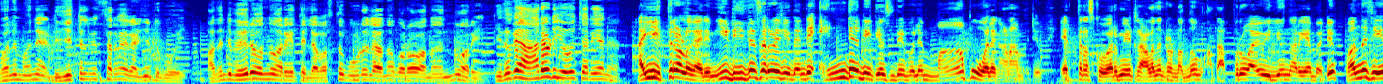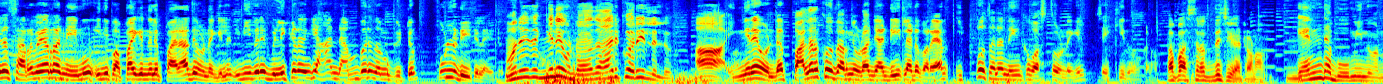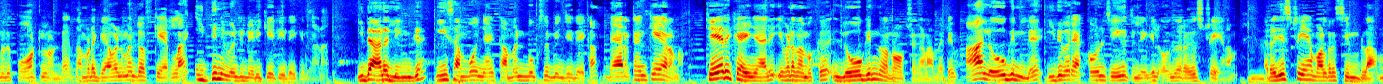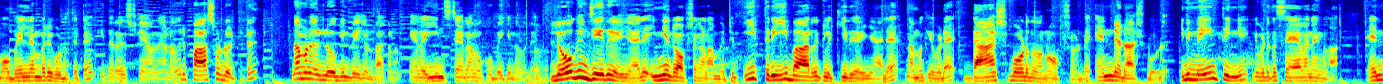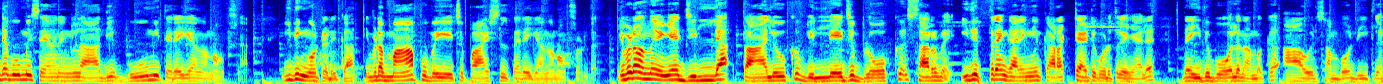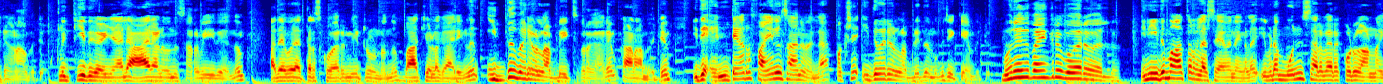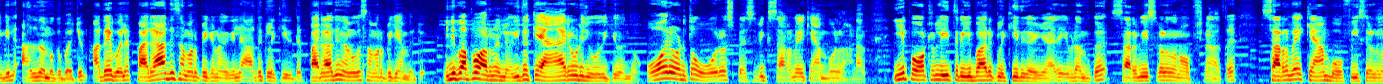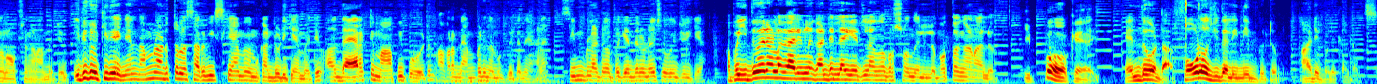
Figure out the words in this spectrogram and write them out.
മോനെ മോനെ digital survey കഴിഞ്ഞിട്ട് പോയി. അതിന്റെ പേരും ഒന്നും അറിയത്തില്ല. വസ്തു കൂടുതലാണോ കുറവാണോ എന്നും അറിയില്ല. ഇതൊക്കെ ആരോട് ചോദിച്ചറിയാനാ? അയ്യ ഇത്രയുള്ള കാര്യം. ഈ ഡിജിറ്റൽ സർവേ ചെയ്തതിന്റെ എന്റെ ഡീറ്റെയിൽസ് ഇതേപോലെ മാപ്പ് പോലെ കാണാൻ പറ്റും. എത്ര സ്ക്വയർ മീറ്റർ അളന്നിട്ടുണ്ടെന്നും അത് അപ്രൂവ് ആയോ ഇല്ലയോ എന്ന് അറിയാൻ പറ്റും. വന്ന് ചെയ്ത സർവേയുടെ നെയിമും ഇനി പപ്പായ്ക്ക് എന്തെങ്കിലും പരാതി ഉണ്ടെങ്കിലും ഇനി ഇവരെ വിളിക്കണമെങ്കിൽ ആ നമ്പർ നമുക്ക് കിട്ടും ഫുൾ ഡീറ്റെയിൽ ആയിട്ട്. മോനെ ഇത് എങ്ങനെയുണ്ടോ അത് ആർക്കും അറിയില്ലല്ലോ. ആ ഇങ്ങനെ ഉണ്ട് പലർക്കും ഇത് അറിഞ്ഞുകൂടാ. ഞാൻ ഡീറ്റെയിൽ ആയിട്ട് പറയാം. ഇപ്പൊ തന്നെ നിങ്ങൾക്ക് വസ്തു ഉണ്ടെങ്കിൽ ചെക്ക് ചെയ്ത് നോക്കണം. പപ്പ ശ്രദ്ധിച്ചു കേട്ടോണം. എന്റെ ഭൂമി എന്ന് പറഞ്ഞൊരു പോർട്ടലുണ്ട് നമ്മുടെ ഗവൺമെന്റ് ഓഫ് കേരള ഇതിനു വേണ്ടി ഡെഡിക്കേറ്റ് ചെയ്തേക്കുന്നതാണ്. ഇതാണ് ലിങ്ക്. ഈ സംഭവം ഞാൻ കമന്റ് ബോക്സിൽ പിൻ ചെയ്തേക്കാം. ഡയറക്റ്റ് കയറണം കയറി കഴിഞ്ഞാൽ ഇവിടെ നമുക്ക് ലോഗിൻ എന്ന് പറഞ്ഞ ഓപ്ഷൻ കാണാൻ പറ്റും. ആ ലോഗിനിൽ ഇതുവരെ അക്കൗണ്ട് ചെയ്തിട്ടില്ലെങ്കിൽ ഒന്ന് രജിസ്റ്റർ ചെയ്യണം. രജിസ്റ്റർ ചെയ്യാൻ വളരെ സിമ്പിളാണ് മൊബൈൽ നമ്പർ കൊടുത്തിട്ട് ഇത് രജിസ്റ്റർ ചെയ്യാവുന്നതാണ്. ഒരു പാസ്വേഡ് ഇട്ടിട്ട് നമ്മൾ ഒരു ലോഗിൻ പേജ് ഉണ്ടാക്കണം. ഏതാ ഈ ഇൻസ്റ്റാഗ്രാം ഒക്കെ ഉപയോഗിക്കുന്ന പോലെ. ലോഗിൻ ചെയ്ത് കഴിഞ്ഞാൽ ഇങ്ങനെ ഒരു ഓപ്ഷൻ കാണാൻ പറ്റും. ഈ ത്രീ ബാറിൽ ക്ലിക്ക് ചെയ്ത് കഴിഞ്ഞാൽ നമുക്ക് ഇവിടെ ഡാഷ് ബോർഡ് എന്ന് പറഞ്ഞ ഓപ്ഷൻ ഉണ്ട്. എന്റെ ഡാഷ്ബോർഡ് ഇനി മെയിൻ തിങ് ഇവിടുത്തെ സേവനങ്ങളാണ് എന്റെ ഭൂമി സേവനങ്ങളിൽ ആദ്യം ഭൂമി തിരയുക എന്ന് പറഞ്ഞ ഓപ്ഷനാണ് ഇതിങ്ങോട്ട് എടുക്കാം ഇവിടെ മാപ്പ് ഉപയോഗിച്ച് പാഴ്സൽ തിരയുക എന്ന് പറഞ്ഞ ഓപ്ഷൻ ഉണ്ട്. ഇവിടെ വന്നു കഴിഞ്ഞാൽ ജില്ല താലൂക്ക് വില്ലേജ് ബ്ലോക്ക് സർവേ ഇത് ഇത്രയും കാര്യങ്ങൾ കറക്റ്റായിട്ട് കൊടുത്തു കഴിഞ്ഞാൽ ഇതുപോലെ നമുക്ക് ആ ഒരു സംഭവം ഡീറ്റെയിൽ ആയിട്ട് കാണാൻ പറ്റും. ക്ലിക്ക് ചെയ്ത് കഴിഞ്ഞാൽ ആരാണ് ഒന്ന് സർവേ ചെയ്തതെന്നും അതേപോലെ എത്ര സ്ക്വയർ മീറ്റർ ഉണ്ടെന്നും ബാക്കിയുള്ള കാര്യങ്ങളും ഇതുവരെയുള്ള അപ്ഡേറ്റ്സ് പ്രകാരം കാണാൻ പറ്റും. ഇത് എന്റയർ ഫൈനൽ സാധനമല്ല പക്ഷേ ഇതുവരെയുള്ള അപ്ഡേറ്റ് നമുക്ക് ചെക്ക് ചെയ്യാൻ പറ്റും. മോനെ ഇത് ഭയങ്കര ഉപകാരമല്ലോ ഇനി ഇത് മാത്രമല്ല സേവനങ്ങൾ ഇവിടെ മുൻ സർവേ റെക്കോർഡ് കാണണമെങ്കിൽ അത് നമുക്ക് പറ്റും. അതേപോലെ പരാതി സമർപ്പിക്കണമെങ്കിൽ അത് ക്ലിക്ക് ചെയ്തിട്ട് പരാതി നമുക്ക് സമർപ്പിക്കാൻ പറ്റും. ഇനി പപ്പ പറഞ്ഞല്ലോ ഇതൊക്കെ ആരോട് ചോദിക്കുമെന്നോ? ഓരോടത്തും ഓരോ സ്പെസിഫിക് സർവേ ക്യാമ്പുകൾ കാണാം. ഈ പോർട്ടലിൽ ഈ ത്രീ ബാർ ക്ലിക്ക് ചെയ്ത് കഴിഞ്ഞാൽ ഇവിടെ നമുക്ക് സർവീസുകൾ എന്ന ഓപ്ഷനകത്ത് സർവേ ക്യാമ്പ് ഓഫീസുകൾ എന്ന ഓപ്ഷൻ കാണാൻ പറ്റും ഇത് ക്ലിക്ക് ചെയ്ത് കഴിഞ്ഞാൽ നമ്മുടെ അടുത്തുള്ള സർവീസ് ക്യാമ്പ് നമുക്ക് കണ്ടുപിടിക്കാൻ പറ്റും. അത് ഡയറക്റ്റ് മാപ്പിൽ പോയിട്ടും അവരുടെ നമ്പർ നമുക്ക് കിട്ടുന്നതാണ്. സിമ്പിൾ ആയിട്ട് നമുക്ക് എന്തെങ്കിലും ചോദ്യം ചോദിക്കാം അപ്പോൾ ഇതുവരെയുള്ള കാര്യങ്ങൾ കണ്ടില്ല കേട്ടില്ല എന്ന പ്രശ്നമൊന്നുമില്ലല്ലോ. മൊത്തം കാണാലോ? ഇപ്പൊ ഓക്കെ ആയി. എന്തുകൊണ്ടാണ് ഫോളോ ചെയ്താൽ ഇനിയും കിട്ടും. അടിപൊളി കണ്ടക്ട്സ്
